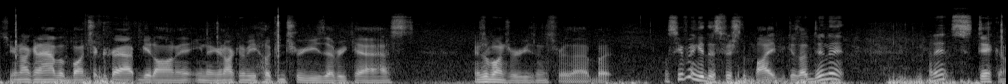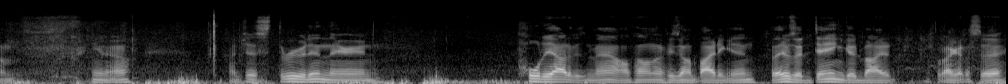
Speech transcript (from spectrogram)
So you're not gonna have a bunch of crap get on it. You know, you're not gonna be hooking trees every cast. There's a bunch of reasons for that, but let's see if we can get this fish to bite because I didn't, I didn't stick him, you know. I just threw it in there and pulled it out of his mouth. I don't know if he's gonna bite again, but it was a dang good bite. That's what I gotta say.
